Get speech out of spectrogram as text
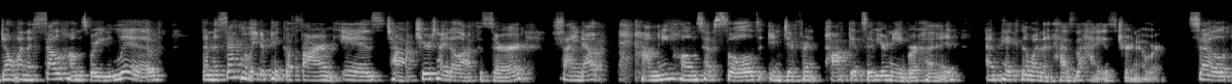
don't want to sell homes where you live, then the second way to pick a farm is talk to your title officer, find out how many homes have sold in different pockets of your neighborhood, and pick the one that has the highest turnover. So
